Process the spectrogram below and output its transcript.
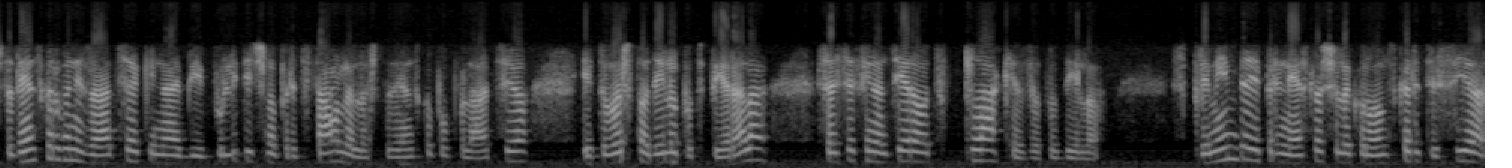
Študentska organizacija, ki naj bi politično predstavljala študentsko populacijo, je to vrstno delo podpirala, saj se financira od tlake za to delo. Spremembe je prinesla šele ekonomska recesija,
